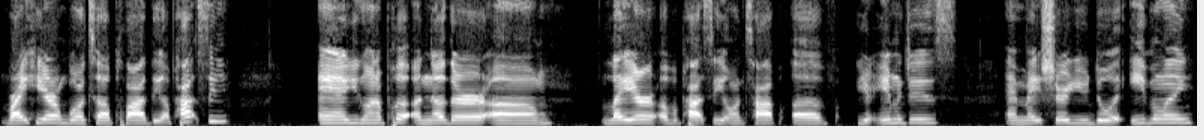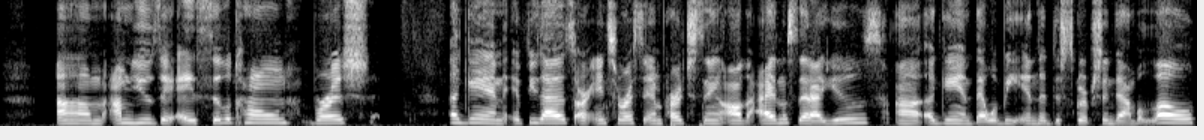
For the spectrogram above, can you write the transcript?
right here, I'm going to apply the epoxy and you're going to put another um, layer of epoxy on top of your images and make sure you do it evenly. Um, I'm using a silicone brush. Again, if you guys are interested in purchasing all the items that I use, uh, again, that will be in the description down below.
